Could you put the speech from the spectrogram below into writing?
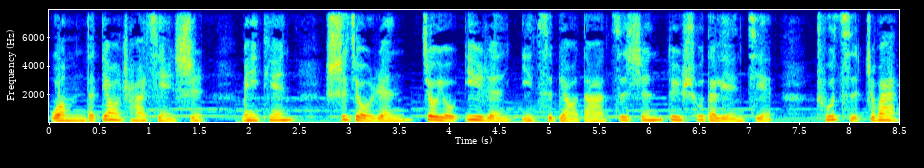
我们的调查显示，每天十九人就有一人以此表达自身对书的连结。除此之外，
